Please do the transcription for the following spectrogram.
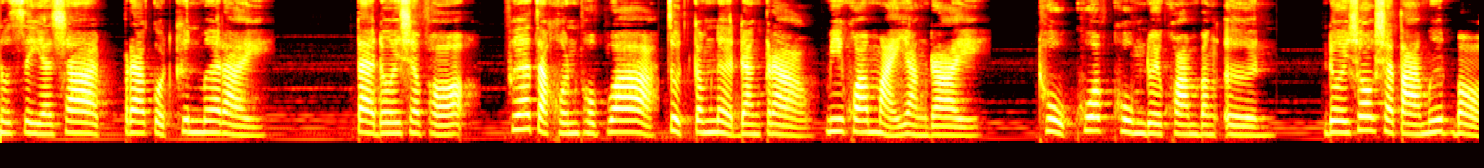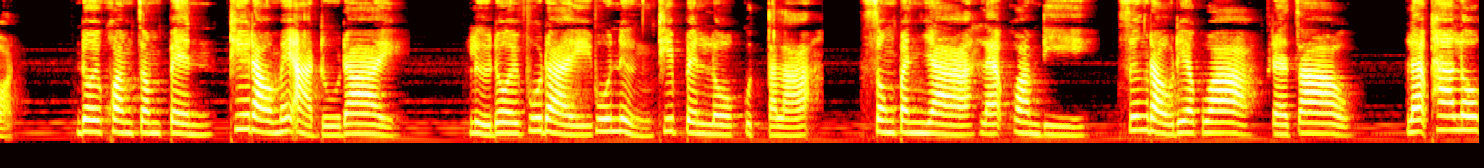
นุษยชาติปรากฏขึ้นเมื่อไร แต่โดยเฉพาะเพื่อจะค้นพบว่าจุดกำเนิดดังกล่าว มีความหมายอย่างไร ถูกควบคุมโดยความบังเอิญ โดยโชคชะตามืดบอด โดยความจำเป็นที่เราไม่อาจรู้ได้ หรือโดยผู้ใดผู้หนึ่งที่เป็นโลกุตตละ ทรงปัญญาและความดี ซึ่งเราเรียกว่าพระเจ้า และถ้าโลก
